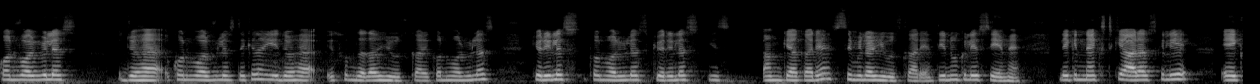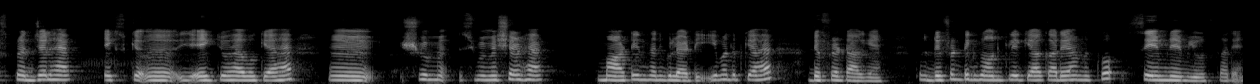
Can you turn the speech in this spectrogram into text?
कॉन्वोल्विलस जो है कॉन्वॉल्वुलस देखे ना, ये जो है, इसको हम ज़्यादा यूज़ करें। कॉन्वॉल्वुलस क्यूरिलस कॉन्वॉल्वुलस क्यूरिलस इस, हम क्या करें सिमिलर यूज़ कर रहे हैं। तीनों के लिए सेम है। लेकिन नेक्स्ट क्या आ रहा है उसके लिए? एक स्प्रंजल है, एक एक जो है, वो क्या है? स्विमेशर है मार्टिन एंड गुलेटी ये मतलब क्या है? डिफरेंट आ गए हैं। तो डिफरेंट एग्जॉन के लिए क्या कर रहे हैं? हम इसको सेम नेम यूज़ करें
